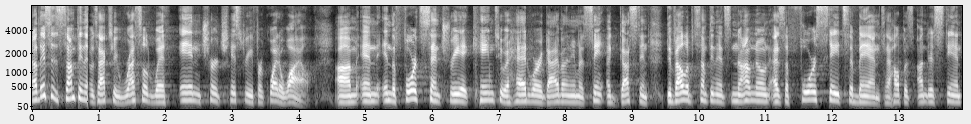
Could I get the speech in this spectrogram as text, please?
Now, this is something that was actually wrestled with in church history for quite a while. Um, and in the fourth century, it came to a head where a guy by the name of St. Augustine developed something that's now known as the four states of man to help us understand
